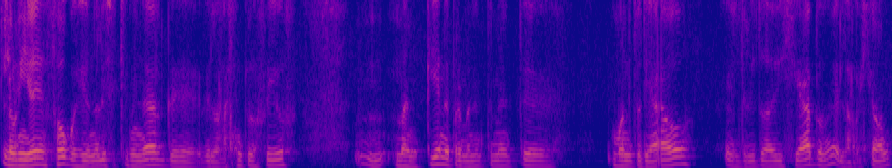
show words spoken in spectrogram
La unidad de focus y análisis criminal de, de la región de los ríos mantiene permanentemente monitoreado el delito de vigiato en la región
